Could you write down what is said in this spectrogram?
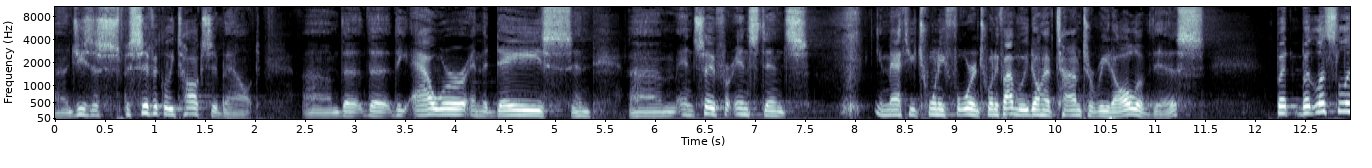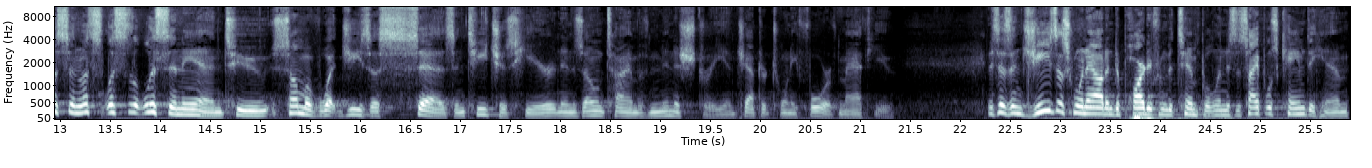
Uh, Jesus specifically talks about um, the, the, the hour and the days. And, um, and so, for instance, in Matthew 24 and 25, we don't have time to read all of this. But, but let's listen, let's, let's listen in to some of what Jesus says and teaches here and in his own time of ministry in chapter 24 of Matthew. It says, And Jesus went out and departed from the temple, and his disciples came to him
